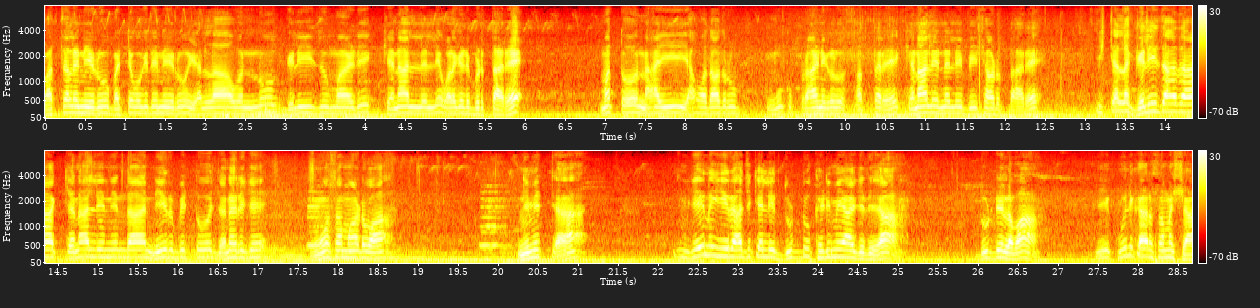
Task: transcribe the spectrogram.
ಬಚ್ಚಲ ನೀರು, ಬಟ್ಟೆ ಒಗೆದ ನೀರು ಎಲ್ಲವನ್ನು ಗಲೀಜು ಮಾಡಿ ಕೆನಾಲಲ್ಲಿ ಒಳಗಡೆ ಬಿಡುತ್ತಾರೆ. ಮತ್ತು ನಾಯಿ ಯಾವುದಾದ್ರೂ ಮೂಕು ಪ್ರಾಣಿಗಳು ಸತ್ತರೆ, ಕೆನಾಲಿನಲ್ಲಿ ಬೀಸಾಡುತ್ತಾರೆ. ಇಷ್ಟೆಲ್ಲ ಗಲೀಜಾದ ಕೆನಾಲಿನಿಂದ ನೀರು ಬಿಟ್ಟು ಜನರಿಗೆ ಮೋಸ ಮಾಡುವ ನಿಮಿತ್ತ ನಿಮಗೇನು ಈ ರಾಜಕೀಯಲ್ಲಿ ದುಡ್ಡು ಕಡಿಮೆ ಆಗಿದೆಯಾ? ದುಡ್ಡಿಲ್ಲವಾ? ಈ ಕೂಲಿಕಾರ ಸಮಸ್ಯೆ,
